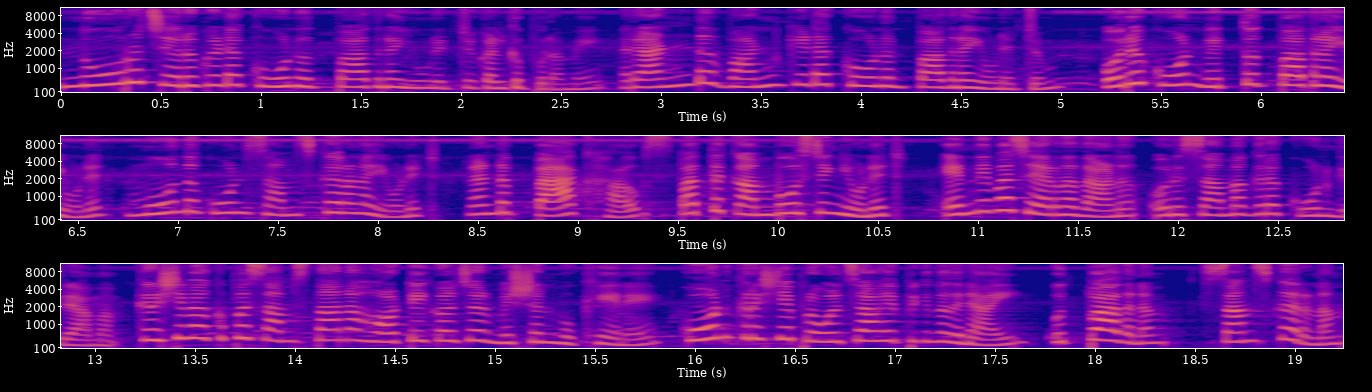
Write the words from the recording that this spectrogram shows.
നൂറ് ചെറുകിട കൂൺ ഉത്പാദന യൂണിറ്റുകൾക്ക് പുറമെ രണ്ട് വൻകിട കൂൺ ഉത്പാദന യൂണിറ്റും ഒരു കൂൺ വിത്ത് ഉത്പാദന യൂണിറ്റ് മൂന്ന് കൂൺ സംസ്കരണ യൂണിറ്റ് രണ്ട് പാക്ക് ഹൗസ് പത്ത് കമ്പോസ്റ്റിംഗ് യൂണിറ്റ് എന്നിവ ചേർന്നതാണ് ഒരു സമഗ്ര കൂൺ ഗ്രാമം. കൃഷിവകുപ്പ് സംസ്ഥാന ഹോർട്ടിക്കൾച്ചർ മിഷൻ മുഖേന കൂൺ കൃഷി പ്രോത്സാഹിപ്പിക്കുന്നതിനായി ഉത്പാദനം സംസ്കരണം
